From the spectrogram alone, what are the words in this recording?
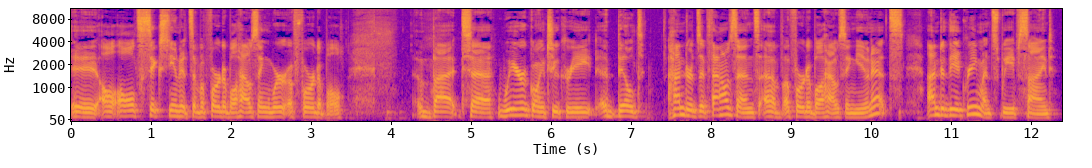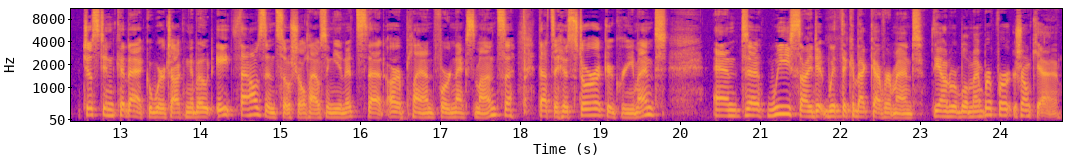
uh, all, all, six units of affordable housing were affordable. But uh, we're going to create, uh, build hundreds of thousands of affordable housing units under the agreements we've signed. Just in Quebec, we're talking about 8,000 social housing units that are planned for next month. That's a historic agreement. And uh, we signed it with the Quebec government. The Honourable Member for Jonquière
